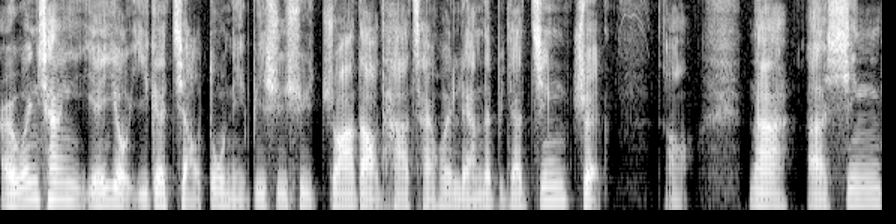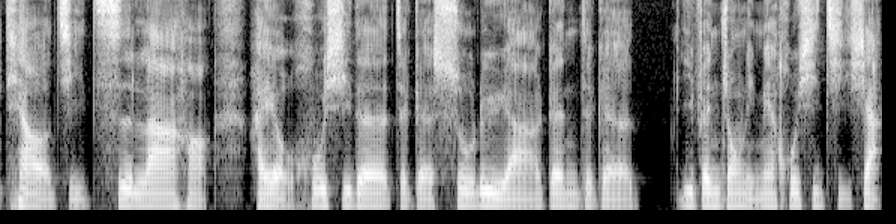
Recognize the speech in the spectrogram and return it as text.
耳温枪也有一个角度，你必须去抓到它才会量的比较精准哦。那呃，心跳几次啦？哈，还有呼吸的这个速率啊，跟这个一分钟里面呼吸几下，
